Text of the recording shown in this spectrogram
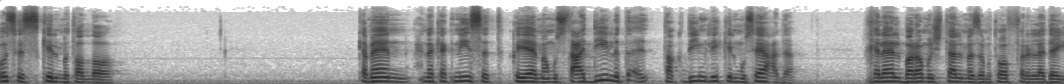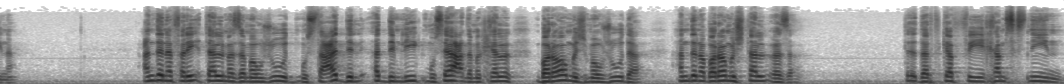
أسس كلمة الله. كمان إحنا ككنيسة قيامة مستعدين لتقديم ليك المساعدة خلال برامج تلمذة متوفرة لدينا. عندنا فريق تلمذة موجود مستعد يقدم ليك مساعدة من خلال برامج موجودة. عندنا برامج تلمذة تقدر تكفي خمس سنين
